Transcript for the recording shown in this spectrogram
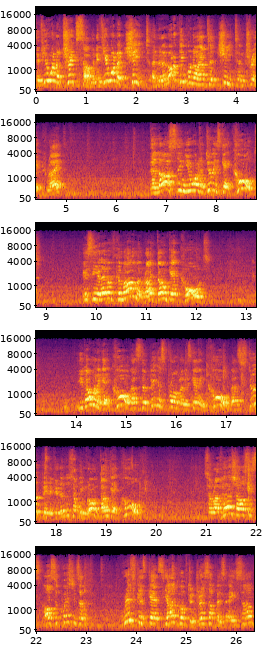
If you want to trick someone, if you want to cheat, and a lot of people know how to cheat and trick, right? The last thing you want to do is get caught. It's the 11th commandment, right? Don't get caught. You don't want to get caught. That's the biggest problem is getting caught. That's stupid. If you're going to do something wrong, don't get caught. So Rav Hirsch asks, this, asks the question, so Rivka gets Yaakov to dress up as Esav.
